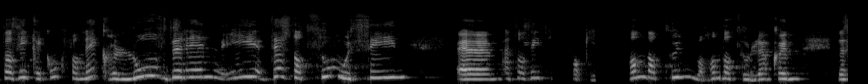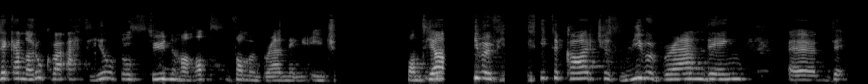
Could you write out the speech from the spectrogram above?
toen zei ik ook van, ik geloof erin, hey, het is dat zo moet zijn. Uh, en toen zei hij, oké, we gaan dat doen, we gaan dat lukken. Dus ik heb daar ook wel echt heel veel steun gehad van mijn branding agent. Want ja, nieuwe visitekaartjes, nieuwe branding, uh, de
